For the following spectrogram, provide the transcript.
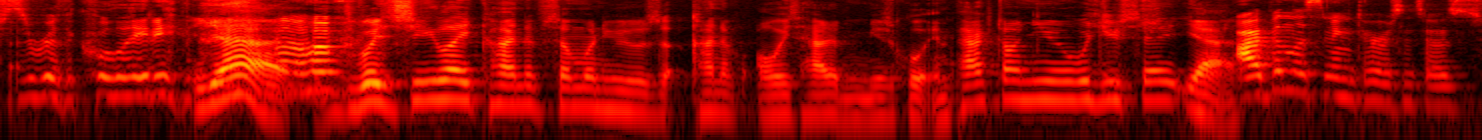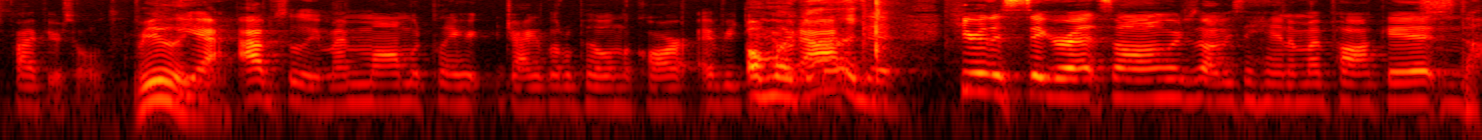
She's a really cool lady. Yeah. Uh, was she like kind of someone who's kind of always had a musical impact on you? Would you say? Yeah. I've been listening to her since I was five years old. Really? Yeah, absolutely. My mom would play Jagged Little Pill in the car every day. Oh I my would ask God. to hear the cigarette song, which is obviously Hand in My Pocket. and- Stop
